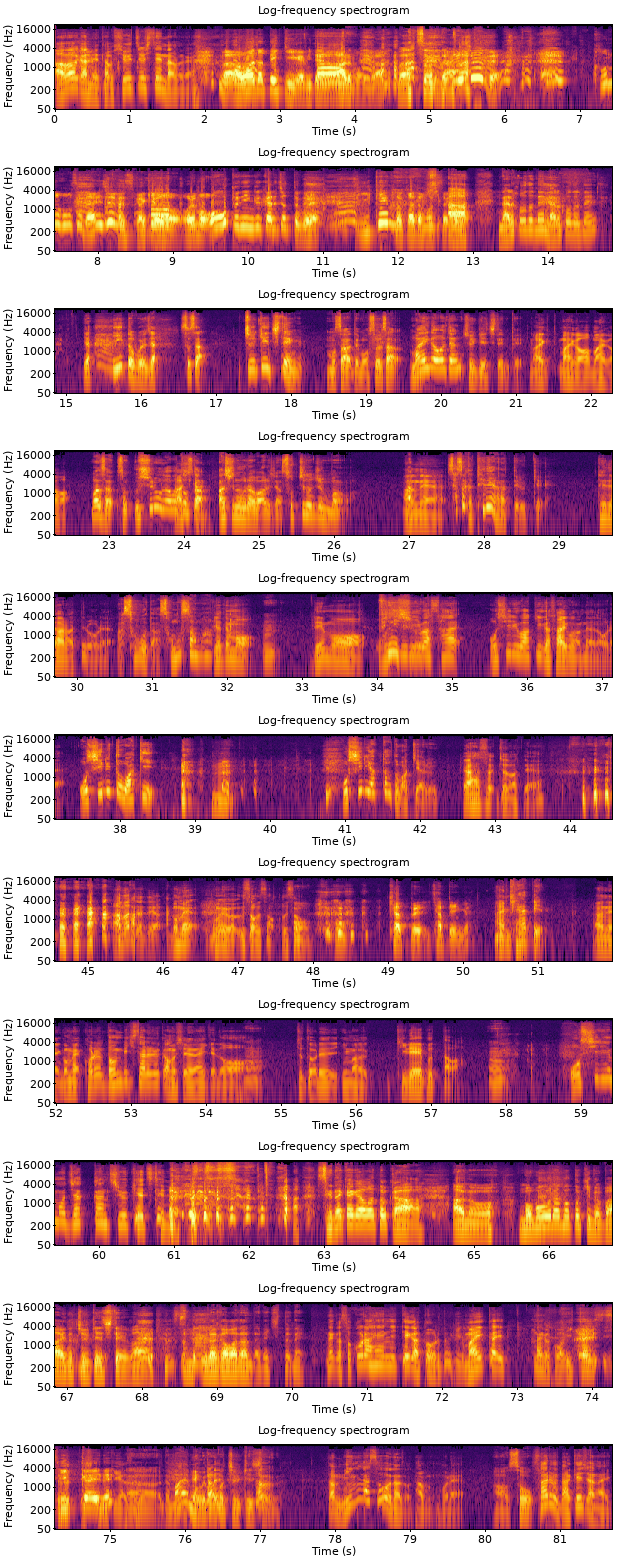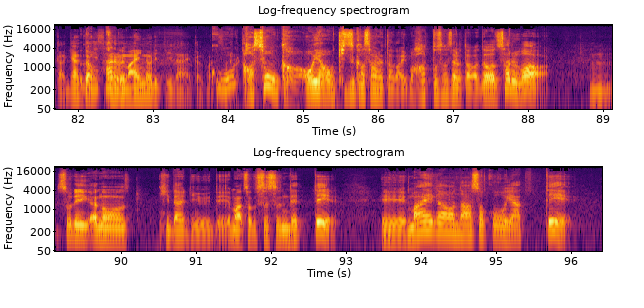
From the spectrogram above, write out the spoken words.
泡がね多分集中してんだろうね。まあ泡立て器がみたいなのあるもんな。まあそうだ。大丈夫？この放送大丈夫ですか？今日。俺もうオープニングからちょっとこれいけんのかと思ってたけあどなるほどねなるほどね。いやいいと思うよ。じゃあそれさ中継地点もさでもそれさ前側じゃん？中継地点って。前前側前側まださその後ろ側と確かさ足の裏はあるじゃん。そっちの順番は。あのね。ささか手で洗ってるっけ？手で洗ってる俺。あそうだ。その差もあいるやでもうん。でもおフィニッシュは？尻はさいお尻脇が最後なんだよな俺。お尻と脇。うん。いえお尻やった後脇やる？やそちょっと待って。あ待って待って。ごめんごめん嘘嘘嘘、うキャップキャッピング I'm キャピあのねごめん。これドン引きされるかもしれないけど、うん。ちょっと俺今綺麗ぶったわ。うん。お尻も若干中継地点になってる。背中側とかあのもも裏の時の場合の中継地点は その裏側なんだねきっとね。なんかそこら辺に手が通るとき毎回なんかこう一回スルってしてる気がする、あーで前も裏も中継してる。えこれ多分みんなそうだぞ多分これあそうか。猿だけじゃないか。逆に猿マイノリティじゃないかこれ。これあそうか。おや気づかされたな今ハッとさせられたわ。だから猿はうん。それあの左腕まあその進んでって、えー前側のあそこをやって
